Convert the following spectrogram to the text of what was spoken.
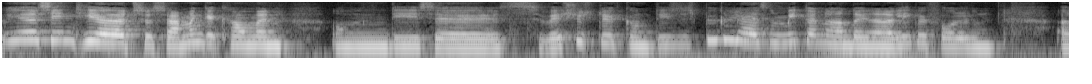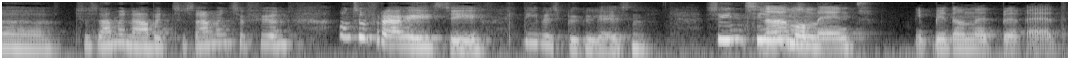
Wir sind hier zusammengekommen, um dieses Wäschestück und dieses Bügeleisen miteinander in einer liebevollen äh, Zusammenarbeit zusammenzuführen. Und so frage ich Sie, liebes Bügeleisen, sind Sie... Na, Moment. Ich bin noch nicht bereit.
